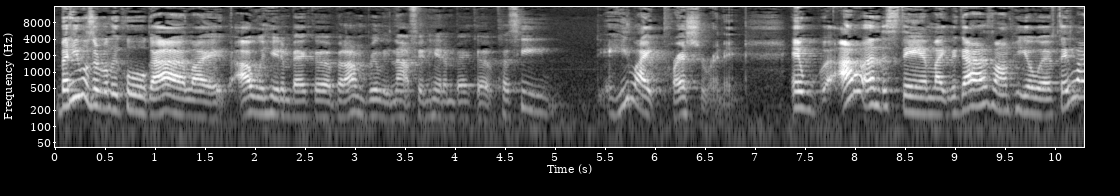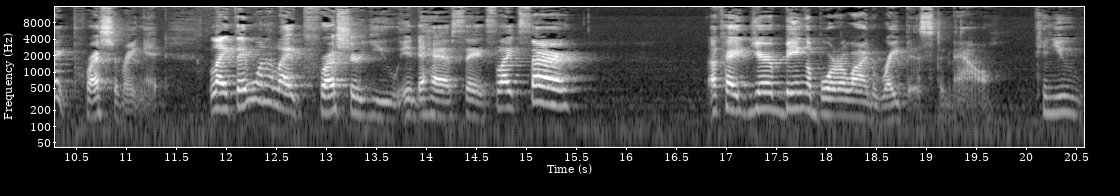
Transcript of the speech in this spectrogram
But he was a really cool guy. Like I would hit him back up, but I'm really not finna hit him back up because he he like pressuring it. And I don't understand, like the guys on POF, they like pressuring it. Like they want to like pressure you into have sex. Like, sir, okay, you're being a borderline rapist now. Can you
